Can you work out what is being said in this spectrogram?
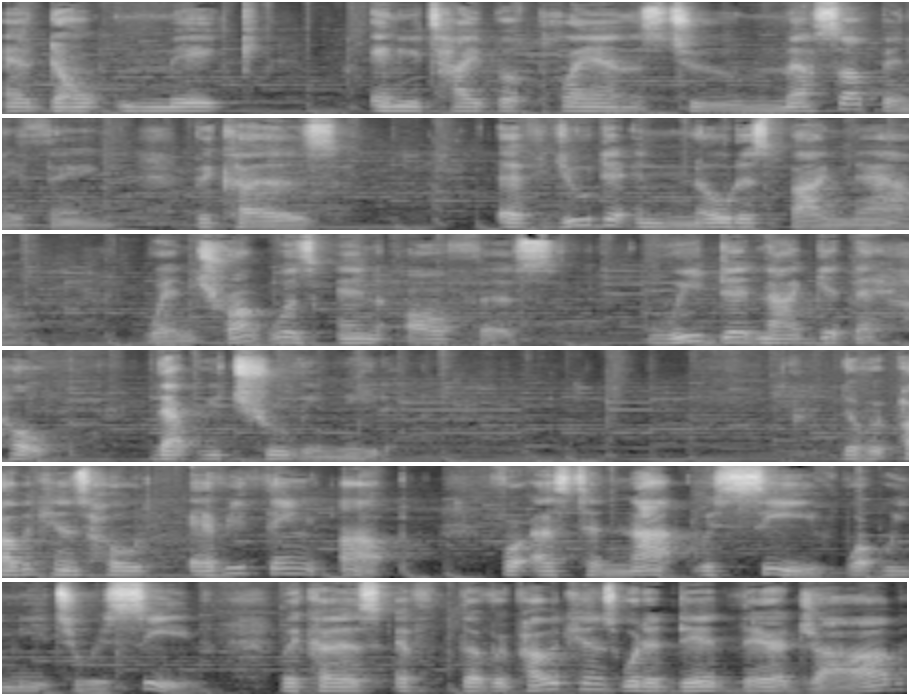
and don't make any type of plans to mess up anything because if you didn't notice by now, when Trump was in office, we did not get the help that we truly needed. the Republicans hold everything up for us to not receive what we need to receive. Because if the Republicans would have did their job,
